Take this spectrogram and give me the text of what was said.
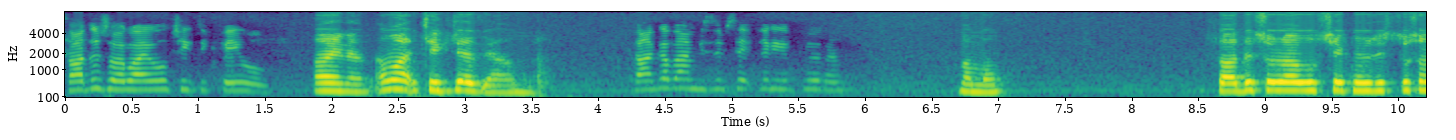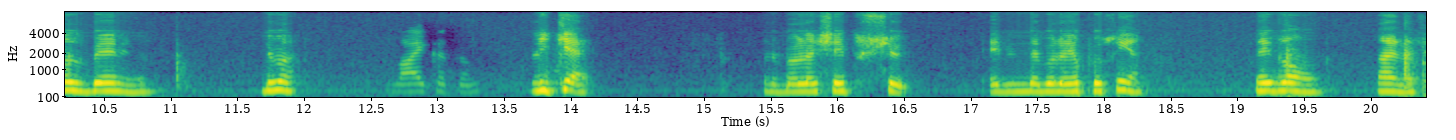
Sadece survival çektik fail oldu. Aynen ama çekeceğiz yani. Kanka ben bizim setleri yapıyorum. Tamam. Sade survival çekmemizi istiyorsanız beğenin. Değil mi? Like atın. Like. Hani böyle şey tuşu elinde böyle yapıyorsun ya. Neydi lan o? Her neyse.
